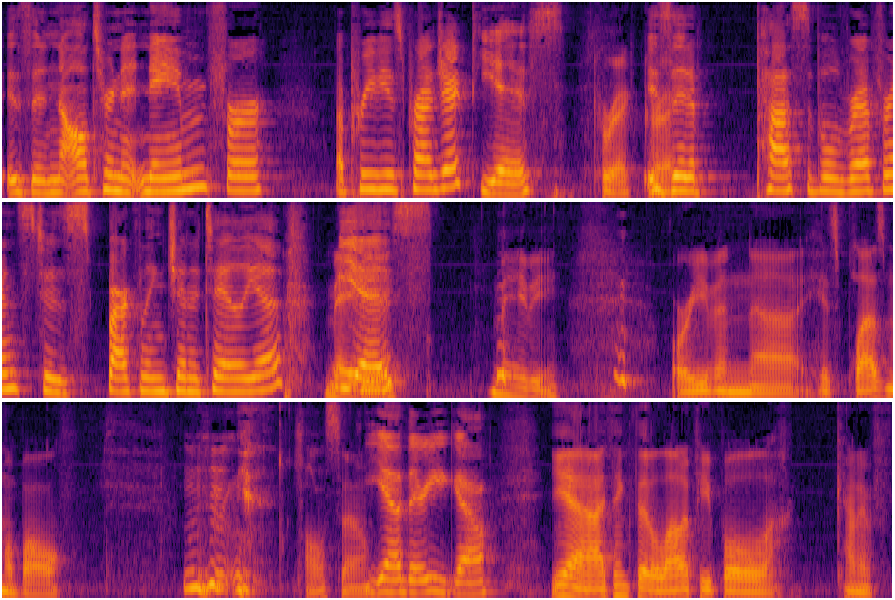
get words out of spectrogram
Is it an alternate name for a previous project? Yes. Correct. Is it a possible reference to sparkling genitalia? Maybe. Yes. maybe, or even uh, his plasma ball? also, Yeah, there you go. Yeah, I think that a lot of people kind of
